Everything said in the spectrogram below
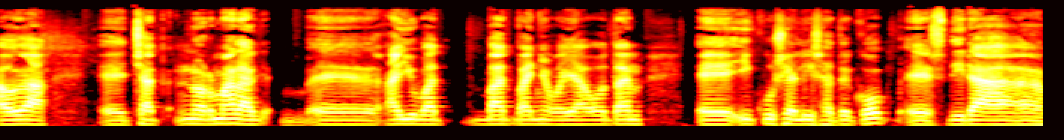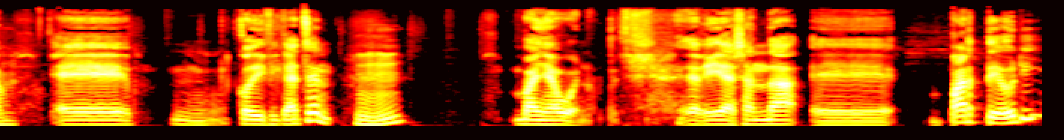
hau da, e, chat normalak e, gaiu bat, bat baino gehiagotan e, ikusi izateko ez dira e, mm, kodifikatzen. Mhm. Baina, bueno, egia esan da, e, parte hori,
